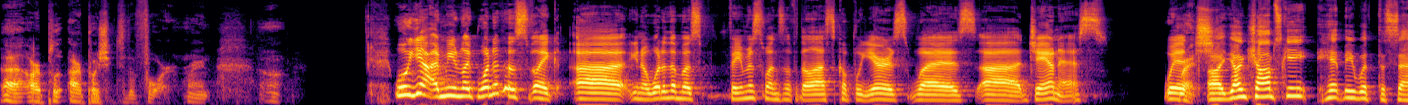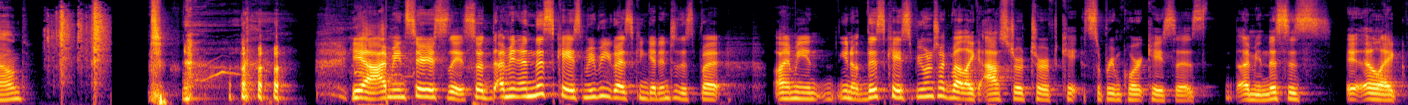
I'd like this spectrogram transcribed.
uh, are pl- are pushing to the fore, right? Well, yeah, I mean, like one of those, like, uh, you know, one of the most famous ones of the last couple years was uh, Janus, which, Uh, young Chomsky, hit me with the sound. Yeah, I mean, seriously. So, I mean, in this case, maybe you guys can get into this, but I mean, you know, this case, if you want to talk about like AstroTurf ca- Supreme Court cases, I mean, this is uh, like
